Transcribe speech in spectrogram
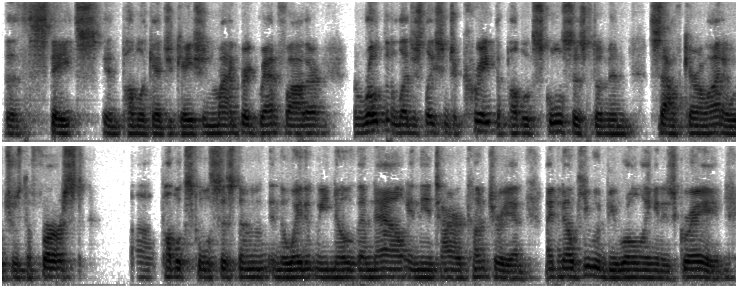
the states in public education. My great grandfather wrote the legislation to create the public school system in South Carolina, which was the first uh, public school system in the way that we know them now in the entire country. And I know he would be rolling in his grave.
